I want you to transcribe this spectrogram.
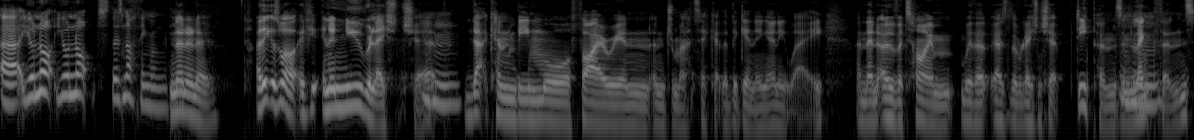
uh, you're not. You're not. There's nothing wrong with that. No, no, no. I think as well, if you're in a new relationship, Mm-hmm. that can be more fiery and, and dramatic at the beginning anyway. And then over time, with a, as the relationship deepens Mm-hmm. and lengthens,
